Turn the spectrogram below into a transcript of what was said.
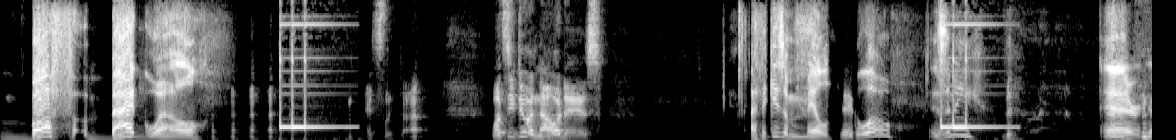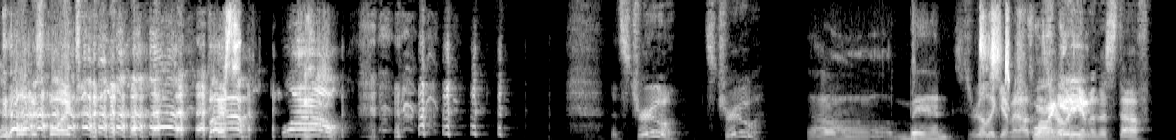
Buff Bagwell. Nicely done. What's he doing nowadays? I think he's a male gigolo, isn't he? Yeah, there we go. Bonus point. Bob! Wow! That's true. It's true. Oh man! He's really giving out. He's Before I really get in- giving the stuff.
